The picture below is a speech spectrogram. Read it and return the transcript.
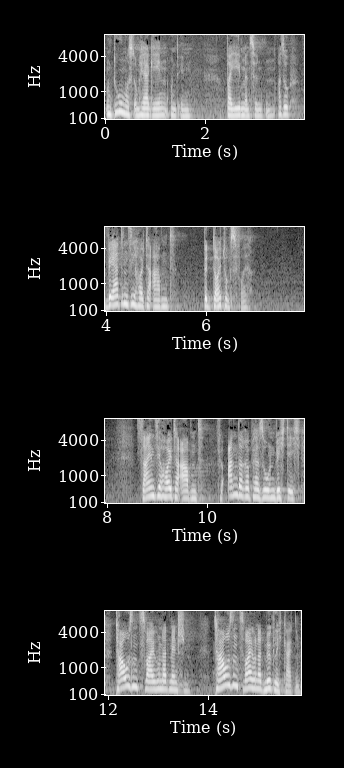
Und du musst umhergehen und ihn bei jedem entzünden. Also werden Sie heute Abend bedeutungsvoll. Seien Sie heute Abend für andere Personen wichtig. 1200 Menschen, 1200 Möglichkeiten.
